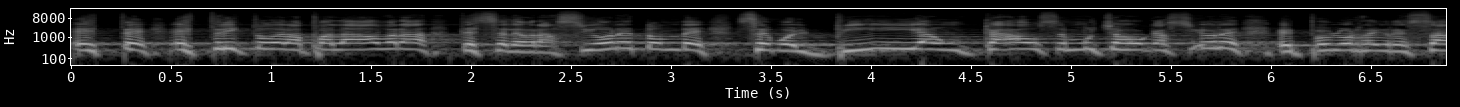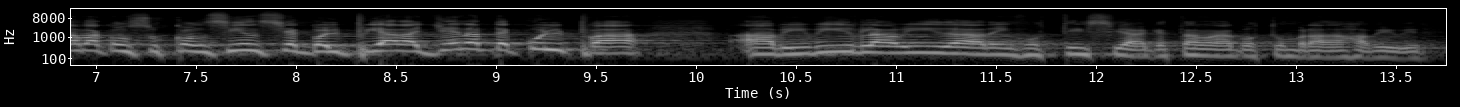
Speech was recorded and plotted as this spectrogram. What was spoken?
este, estricto de la palabra, de celebraciones donde se volvía un caos en muchas ocasiones, el pueblo regresaba con sus conciencias golpeadas, llenas de culpa a vivir la vida de injusticia que estaban acostumbradas a vivir.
